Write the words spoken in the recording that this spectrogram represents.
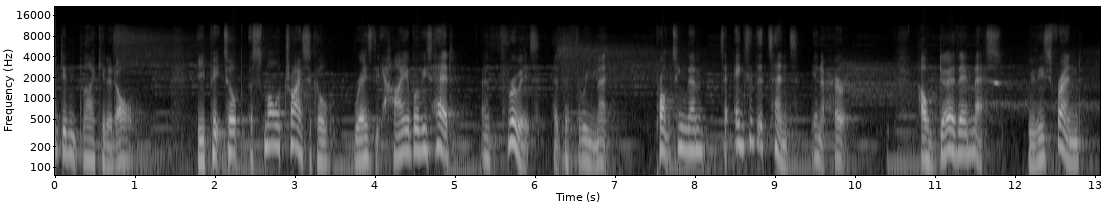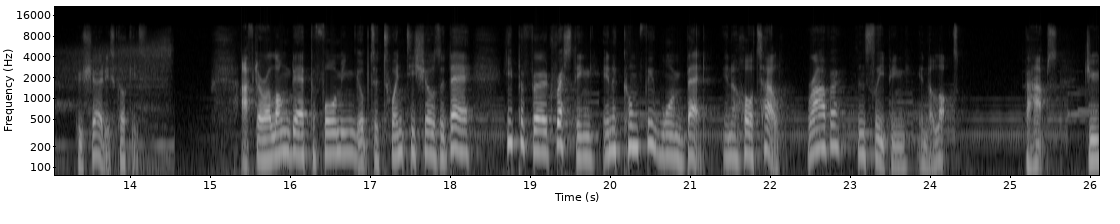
didn't like it at all. He picked up a small tricycle, raised it high above his head, and threw it at the three men, prompting them to exit the tent in a hurry. How dare they mess with his friend who shared his cookies. After a long day performing up to 20 shows a day, he preferred resting in a comfy warm bed in a hotel rather than sleeping in the lot. Perhaps due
